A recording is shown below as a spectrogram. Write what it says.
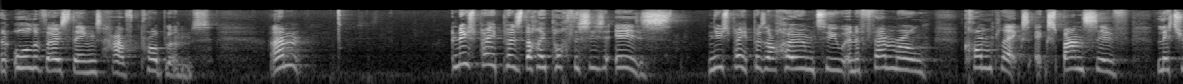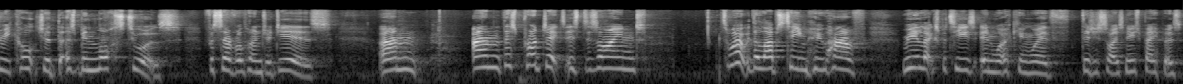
and all of those things have problems. Um, newspapers, the hypothesis is, newspapers are home to an ephemeral, complex, expansive literary culture that has been lost to us for several hundred years. Um, and this project is designed to work with the labs team who have real expertise in working with digitized newspapers.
